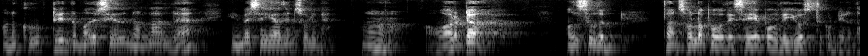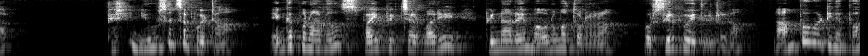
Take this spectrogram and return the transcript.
அவனை கூப்பிட்டு இந்த மாதிரி செய்யறது நல்லா இல்லை இனிமேல் செய்யாதுன்னு சொல்லுங்கள் ம் அவன் வரட்டும். மதுசூதன் தான் சொல்லப் போவதை செய்ய யோசித்து கொண்டிருந்தார் பெரிய நியூசன்ஸாக போயிட்டான். எங்கே போனாலும் ஸ்பை பிக்சர் மாதிரி பின்னாலே மௌனமாக தொடர்றான். ஒரு சிரிப்பு வைத்துக்கிட்டு இருக்கான். நம்ப மாட்டீங்கப்பா.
